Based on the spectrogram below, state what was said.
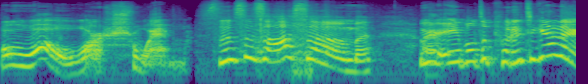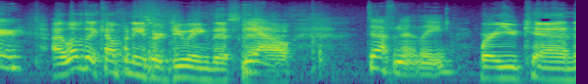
Oh, whoa, what a swim. So this is awesome. We were I- able to put it together. I love that companies are doing this now. Definitely. where you can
